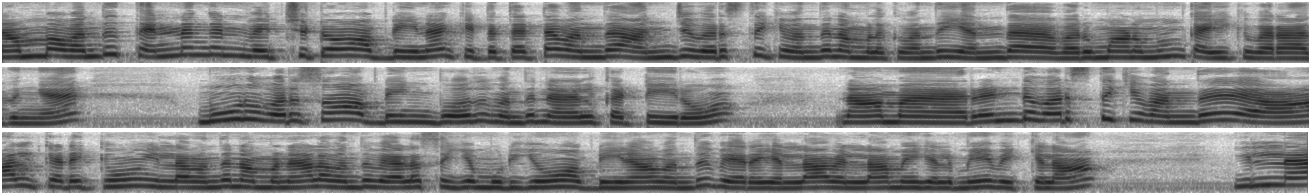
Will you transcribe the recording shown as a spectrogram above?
நம்ம வந்து தென்னங்கன் வச்சுட்டோம் அப்படின்னா கிட்டத்தட்ட வந்து அஞ்சு வருஷத்துக்கு வந்து நம்மளுக்கு வந்து எந்த வருமானமும் கைக்கு வராதுங்க. மூணு வருஷம் அப்படிங்கும்போது வந்து நிழல் கட்டிரும். நாம் ரெண்டு வருஷத்துக்கு வந்து ஆள் கிடைக்கும் இல்லை வந்து நம்மளால் வந்து வேலை செய்ய முடியும் அப்படின்னா வந்து வேறு எல்லா வெள்ளாமைகளுமே வைக்கலாம். இல்லை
